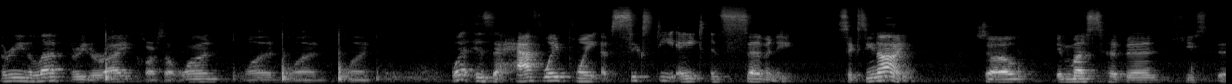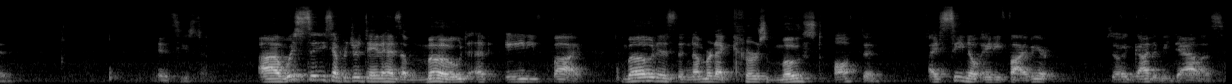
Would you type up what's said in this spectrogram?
three to left, three to right, cross out one, one, one, one. What is the halfway point of 68 and 70? 69. So it must have been Houston. It's Houston. Uh, which city temperature data has a mode of 85? Mode is the number that occurs most often. I see no 85 here, so it got to be Dallas.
